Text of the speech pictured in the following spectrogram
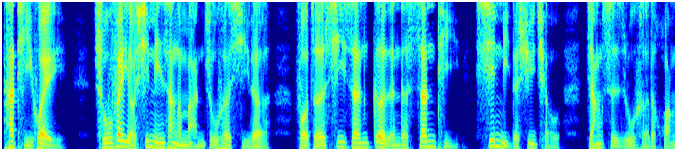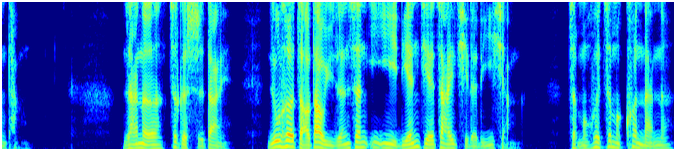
他体会，除非有心灵上的满足和喜乐，否则牺牲个人的身体、心理的需求，将是如何的荒唐。然而，这个时代。如何找到与人生意义连结在一起的理想？怎么会这么困难呢？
